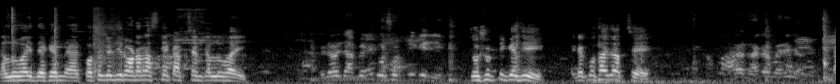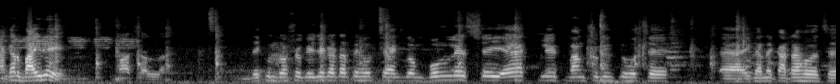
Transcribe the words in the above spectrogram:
কাল্লু ভাই দেখেন কত কেজির অর্ডার আজকে কাটছেন কালু ভাই? চৌষট্টি কেজি। 64 কেজি। এটা কোথায় যাচ্ছে? ঢাকার বাইরে মার্শাল্লাহ দেখুন দর্শক এই জায়গাটাতে হচ্ছে একদম বোনলেস সেই এক প্লেট মাংস কিন্তু হচ্ছে এখানে কাটা হয়েছে।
